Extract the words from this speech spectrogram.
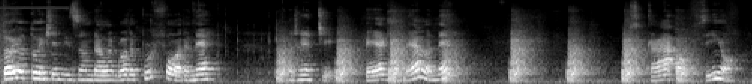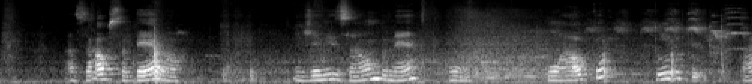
então eu estou higienizando ela agora por fora, né? A gente pega nela, né? Os carros, assim, ó. As alças dela, ó higienizando, né? Com, com álcool, tudo, tudo, tá?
